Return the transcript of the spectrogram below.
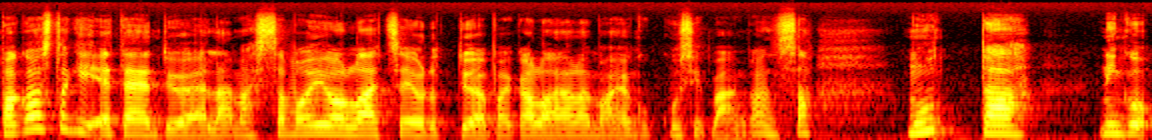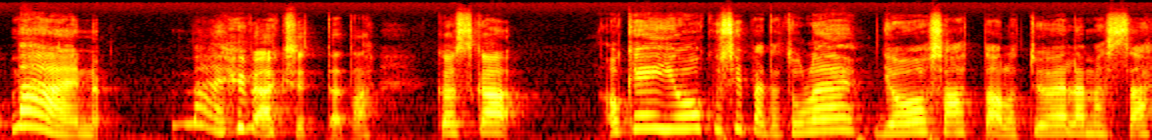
pakostakin eteen työelämässä. Voi olla, että sä joudut työpaikalla olemaan jonkun kusipään kanssa, mutta niin kuin, mä, en, mä en hyväksy tätä, koska okei, okay, joo, kusipäitä tulee, joo, saattaa olla työelämässä,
